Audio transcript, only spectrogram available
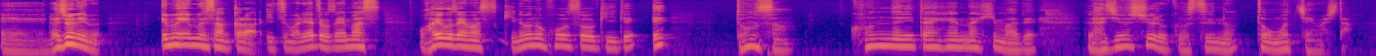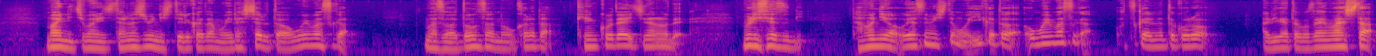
えーラジオネーム MM さんからいつもありがとうございます。おはようございます。昨日の放送を聞いてえドンさんこんなに大変な日までラジオ収録をするの？と思っちゃいました。毎日毎日楽しみにしている方もいらっしゃるとは思いますがまずはドンさんのお体健康第一なので無理せずにたまにはお休みしてもいいかとは思いますがお疲れのところありがとうございました。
